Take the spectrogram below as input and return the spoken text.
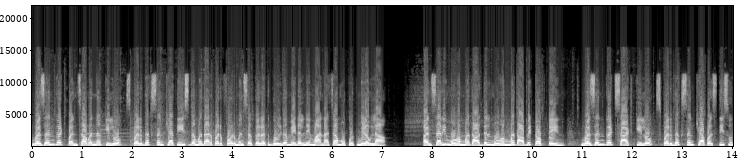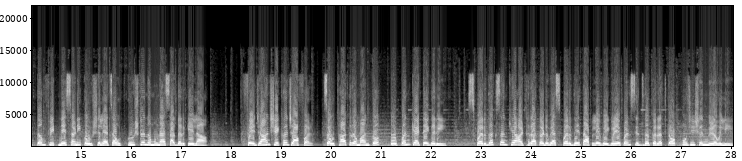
वजन गट पंचावन्न किलो स्पर्धक संख्या तीस दमदार परफॉर्मन्स करत गोल्ड मेडलने मानाचा मुकुट मिळवला. अन्सारी मोहम्मद आदिल मोहम्मद आबे टॉप टेन वजन गट साठ किलो स्पर्धक संख्या पस्तीस उत्तम फिटनेस आणि कौशल्याचा उत्कृष्ट नमुना सादर केला. फेजान शेख जाफर चौथा क्रमांक ओपन कॅटेगरी स्पर्धक संख्या अठरा कडव्या स्पर्धेत आपले वेगळेपण सिद्ध करत टॉप पोझिशन मिळवली.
